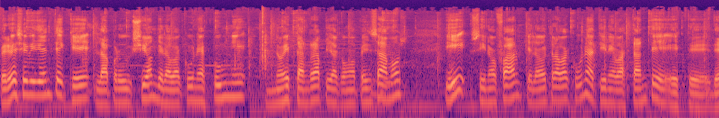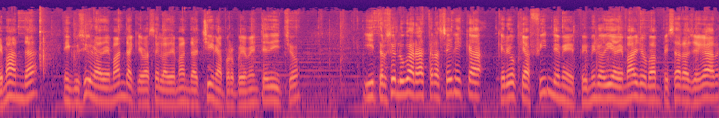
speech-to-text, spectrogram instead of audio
Pero es evidente que la producción de la vacuna Sputnik no es tan rápida como pensamos y Sinopharm, que la otra vacuna, tiene bastante este, demanda, inclusive una demanda que va a ser la demanda china propiamente dicho. Y en tercer lugar, AstraZeneca, creo que a fin de mes, primero día de mayo, va a empezar a llegar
